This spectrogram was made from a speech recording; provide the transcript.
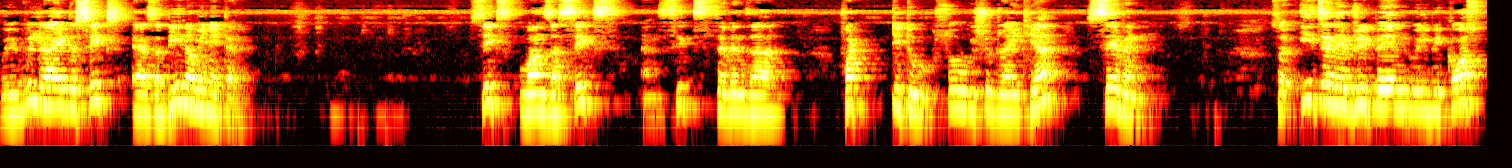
we will write the 6 as a denominator. 6 ones are 6 and 6 sevens are 42 so we should write here 7 so each and every pen will be cost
